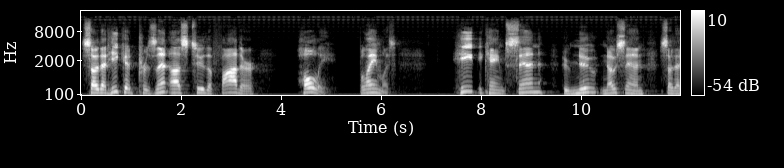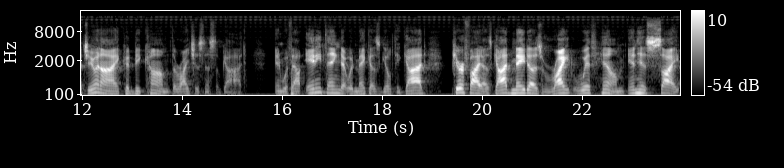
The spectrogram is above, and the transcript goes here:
so that he could present us to the Father holy, blameless. He became sin who knew no sin so that you and I could become the righteousness of God. And without anything that would make us guilty, God purified us. God made us right with Him in His sight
